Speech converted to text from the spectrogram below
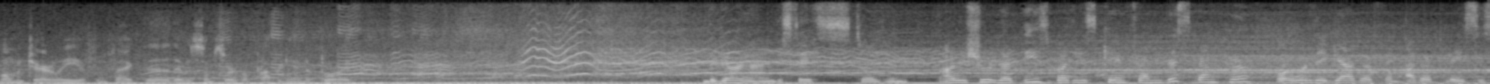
momentarily if, in fact, uh, there was some sort of a propaganda ploy. The guy in the States told him, Are you sure that these bodies came from this bunker or were they gathered from other places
